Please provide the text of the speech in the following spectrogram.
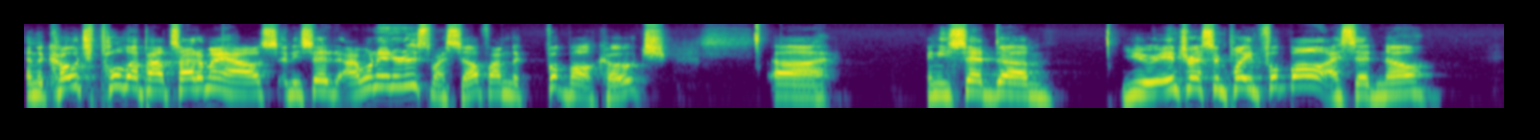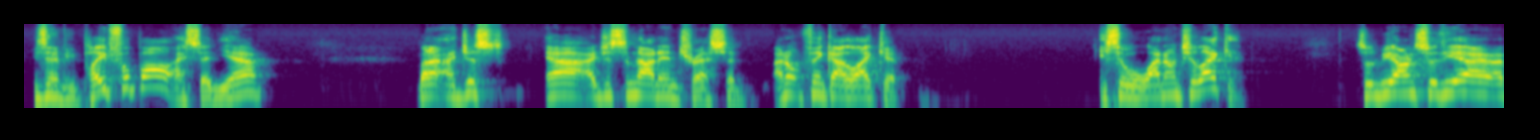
and the coach pulled up outside of my house and he said, "I want to introduce myself. I'm the football coach." Uh, and he said, um, "You're interested in playing football?" I said, "No." He said, "Have you played football?" I said, "Yeah." But I just yeah, I just am not interested. I don't think I like it. He said, Well, why don't you like it? So, to be honest with you, I, I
